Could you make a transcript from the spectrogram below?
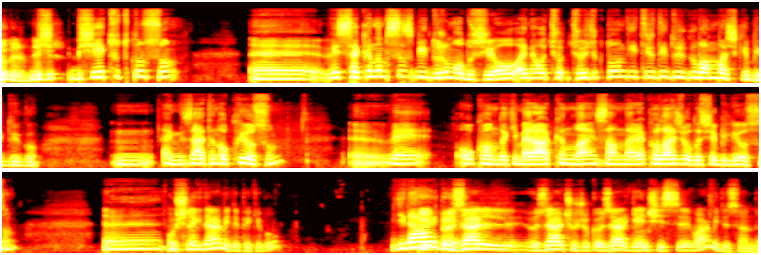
Anlamıyorum, bir, şey- nedir? bir şeye tutkunsun ve sakınımsız bir durum oluşuyor. O hani o ço- çocukluğun getirdiği duygu bambaşka bir duygu. Hmm, Hani zaten okuyorsun ve o konudaki merakınla insanlara kolayca ulaşabiliyorsun. Ee, hoşuna gider miydi peki bu? Bir giderdi. özel özel çocuk, özel genç hissi var mıydı sende?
